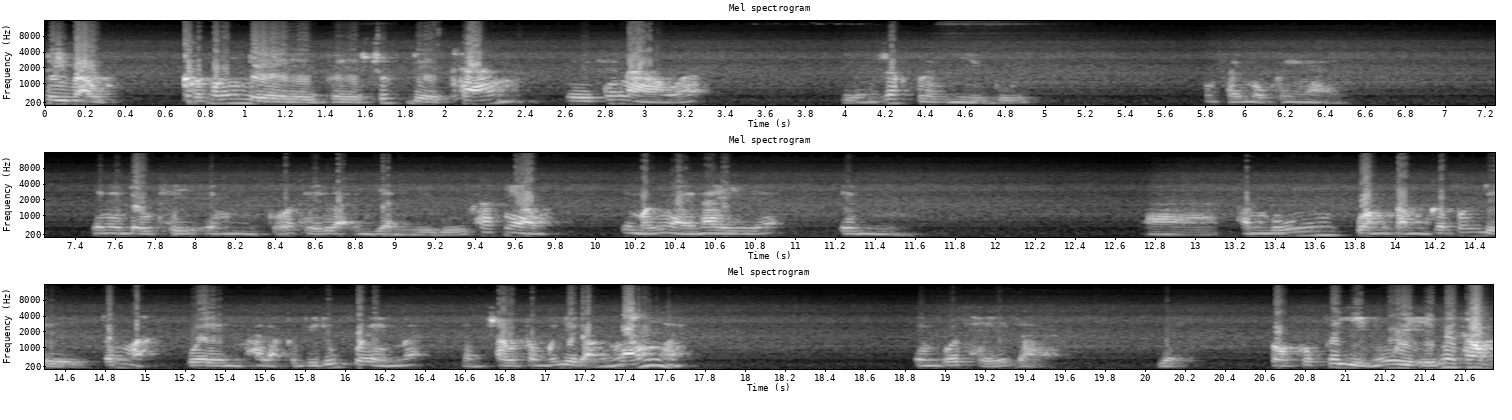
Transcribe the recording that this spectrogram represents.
đi vào có vấn đề về sức đề kháng như thế nào á chuyện rất là nhiều buổi không phải một hai ngày. Cho nên đôi khi em có thể là em dành nhiều buổi khác nhau. Nhưng mà ngày nay á, em à, anh muốn quan tâm cái vấn đề chống mặt của em hay là cái virus của em á làm sao trong cái giai đoạn ngắn này em có thể là vậy còn có cái gì nguy hiểm hay không?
